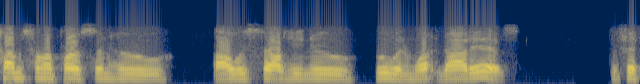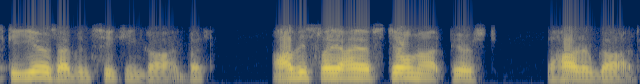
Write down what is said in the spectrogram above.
comes from a person who always felt he knew who and what God is. For 50 years I've been seeking God, but obviously I have still not pierced the heart of God.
